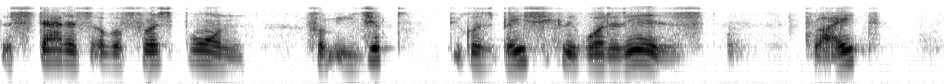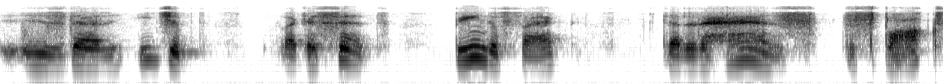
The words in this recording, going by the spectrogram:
the status of a firstborn from Egypt because basically what it is, right, is that Egypt, like I said, being the fact that it has the sparks,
